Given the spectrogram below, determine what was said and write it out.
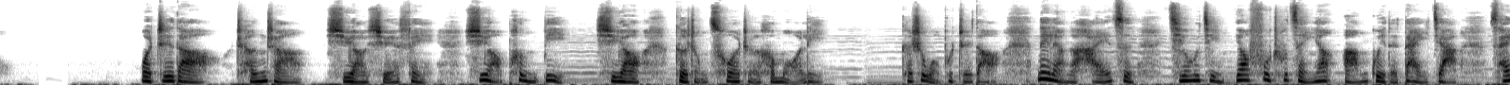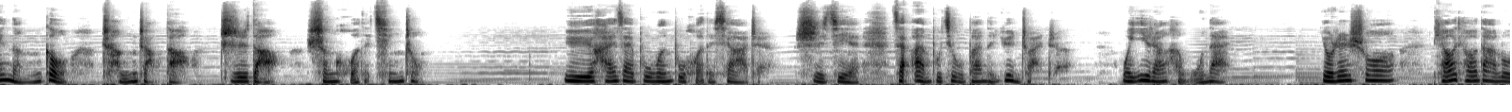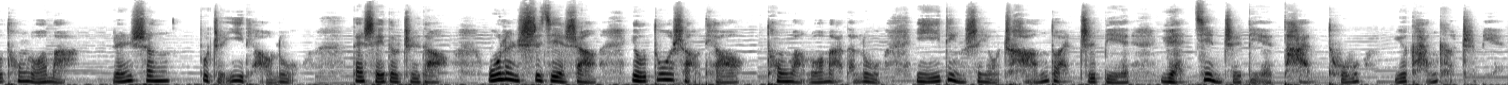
我知道，成长需要学费，需要碰壁，需要各种挫折和磨砺。可是我不知道那两个孩子究竟要付出怎样昂贵的代价，才能够成长到知道生活的轻重。雨还在不温不火的下着，世界在按部就班的运转着，我依然很无奈。有人说，条条大路通罗马，人生不止一条路，但谁都知道，无论世界上有多少条。通往罗马的路一定是有长短之别、远近之别、坦途与坎坷之别。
